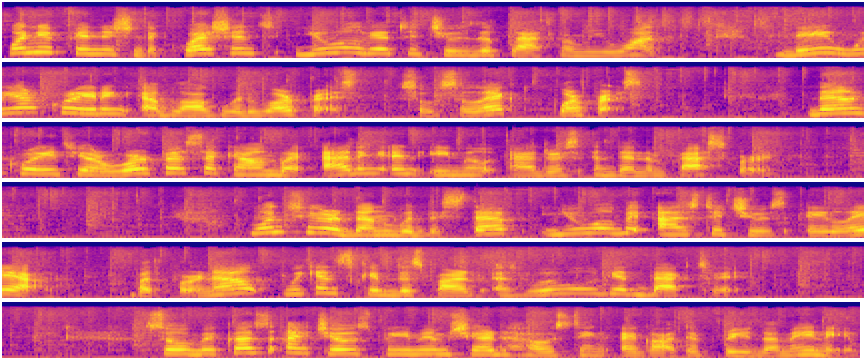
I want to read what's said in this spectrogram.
When you finish the questions, you will get to choose the platform you want. Today we are creating a blog with WordPress, so select WordPress. Then create your WordPress account by adding an email address and then a password. Once you are done with this step, you will be asked to choose a layout, but for now we can skip this part as we will get back to it. So because I chose Premium Shared Hosting, I got a free domain name.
